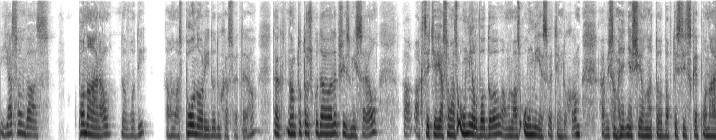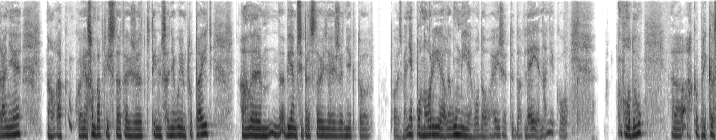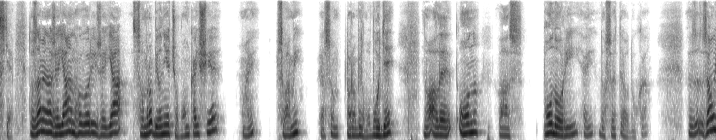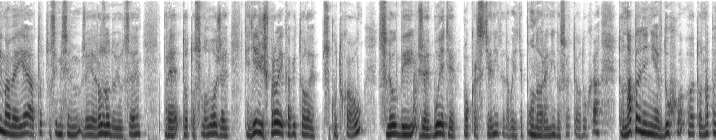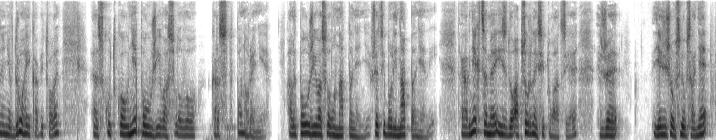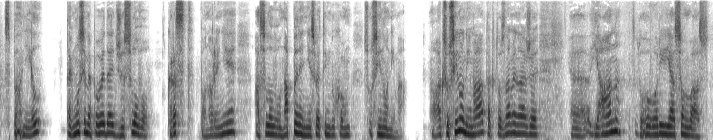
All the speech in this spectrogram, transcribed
ja som vás ponáral do vody a on vás ponorí do Ducha Svetého, tak nám to trošku dáva lepší zmysel, ak chcete, ja som vás umil vodou a on vás umie Svetým duchom, aby som hneď nešiel na to baptistické ponáranie. No, ako ja som baptista, takže tým sa nebudem tu tajiť, ale viem si predstaviť aj, že niekto povedzme neponorí, ale umie vodou, hej, že teda leje na niekoho vodu ako pri krste. To znamená, že Ján hovorí, že ja som robil niečo vonkajšie hej, s vami, ja som to robil vo vode, no ale on vás ponorí hej, do Svetého Ducha. Zaujímavé je, a toto si myslím, že je rozhodujúce pre toto slovo, že keď Ježiš v prvej kapitole skutkov slúbi, že budete pokrstení, teda budete ponorení do Svetého Ducha, to naplnenie v, duchu, to naplnenie v druhej kapitole eh, skutkov nepoužíva slovo krst, ponorenie ale používa slovo naplnenie. Všetci boli naplnení. Tak ak nechceme ísť do absurdnej situácie, že Ježišov sľub sa nesplnil, tak musíme povedať, že slovo krst, ponorenie a slovo naplnenie Svetým duchom sú synonyma. No ak sú synonyma, tak to znamená, že e, Ján tu hovorí, ja som vás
